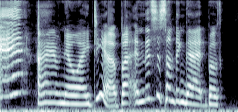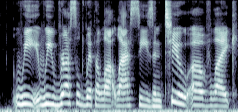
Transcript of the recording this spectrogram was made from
Eh. I have no idea. But and this is something that both we we wrestled with a lot last season too of like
